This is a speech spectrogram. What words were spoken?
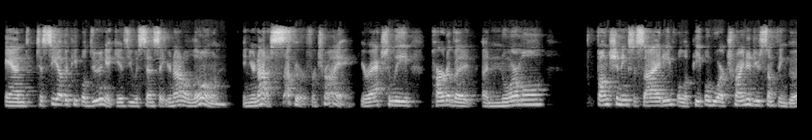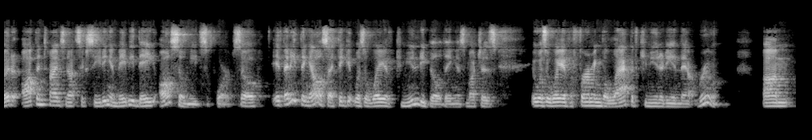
And to see other people doing it gives you a sense that you're not alone and you're not a sucker for trying. You're actually part of a, a normal functioning society full of people who are trying to do something good, oftentimes not succeeding, and maybe they also need support. So, if anything else, I think it was a way of community building as much as it was a way of affirming the lack of community in that room. Um,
